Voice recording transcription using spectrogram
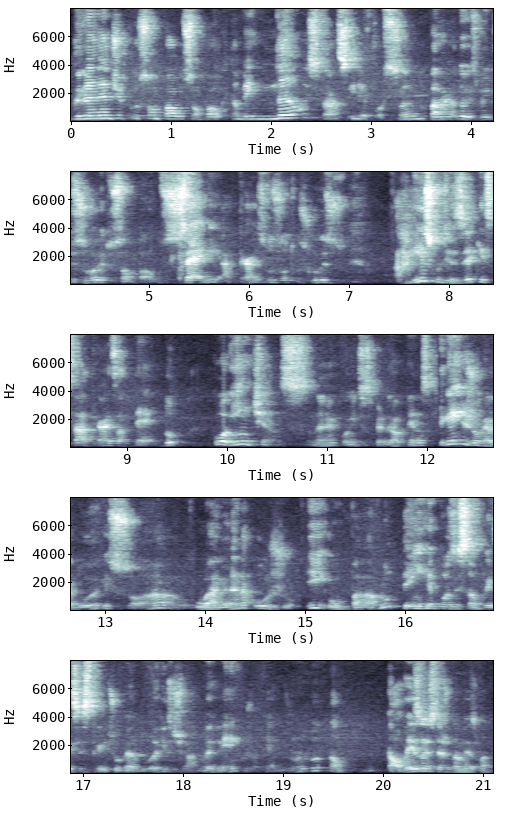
grande para o São Paulo. O São Paulo que também não está se reforçando para 2018. O São Paulo segue atrás dos outros clubes. Arrisco dizer que está atrás até do Corinthians, né? Corinthians perdeu apenas três jogadores só, o Arana, o Ju e o Pablo. Tem reposição para esses três jogadores já no elenco, já tem Júnior, não, talvez não esteja na mesma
